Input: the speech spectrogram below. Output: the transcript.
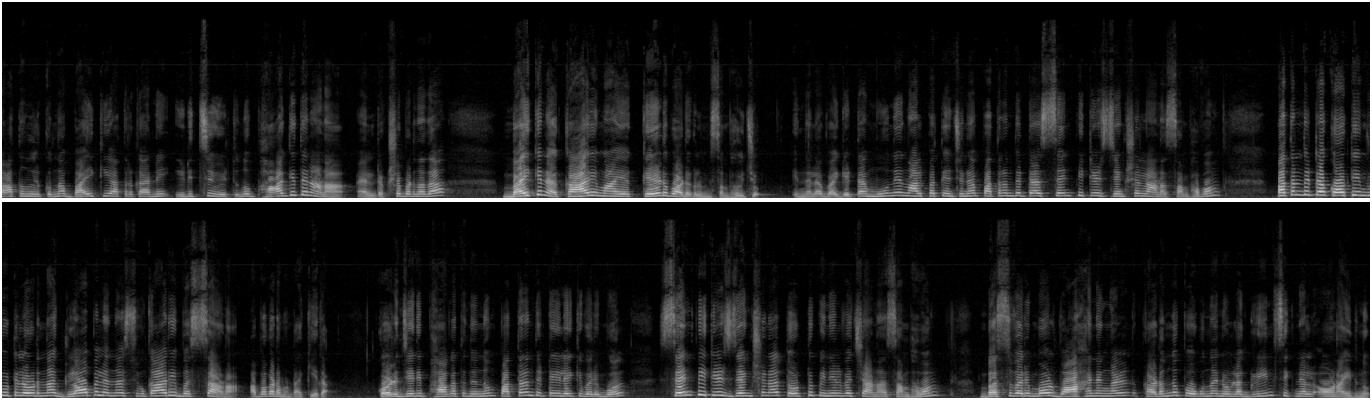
കാത്തു നിൽക്കുന്ന ബൈക്ക് യാത്രക്കാരനെ ഇടിച്ചു വീഴ്ത്തുന്നു. ഭാഗ്യത്തിനാണ് അയാൾ രക്ഷപ്പെടുന്നത്. ബൈക്കിന് കാര്യമായ കേടുപാടുകളും സംഭവിച്ചു. ഇന്നലെ വൈകിട്ട് മൂന്ന് നാൽപ്പത്തിയഞ്ചിന് പത്തനംതിട്ട സെന്റ് പീറ്റേഴ്സ് ജംഗ്ഷനിലാണ് സംഭവം. പത്തനംതിട്ട കോട്ടയം റൂട്ടിലോടുന്ന ഗ്ലോബൽ എന്ന സ്വകാര്യ ബസ്സാണ് അപകടമുണ്ടാക്കിയത്. കോഴഞ്ചേരി ഭാഗത്തു നിന്നും പത്തനംതിട്ടയിലേക്ക് വരുമ്പോൾ സെന്റ് പീറ്റേഴ്സ് ജംഗ്ഷന് തൊട്ടു പിന്നിൽ വെച്ചാണ് സംഭവം. ബസ് വരുമ്പോൾ വാഹനങ്ങൾ കടന്നു പോകുന്നതിനുള്ള ഗ്രീൻ സിഗ്നൽ ഓൺ ആയിരുന്നു.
